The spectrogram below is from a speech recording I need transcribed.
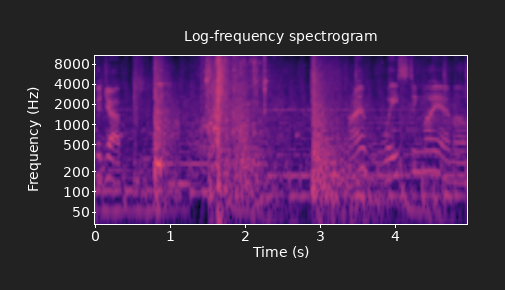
Good job. I am wasting my ammo.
